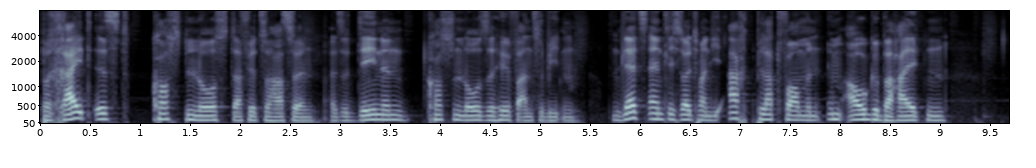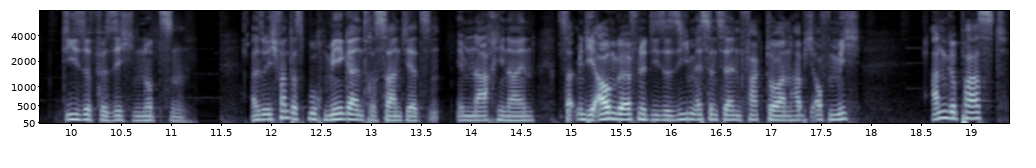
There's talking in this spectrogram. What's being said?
bereit ist, kostenlos dafür zu hasseln. Also denen kostenlose Hilfe anzubieten. Und letztendlich sollte man die acht Plattformen im Auge behalten, diese für sich nutzen. Also ich fand das Buch mega interessant jetzt im Nachhinein. Es hat mir die Augen geöffnet, diese sieben essentiellen Faktoren habe ich auf mich angepasst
